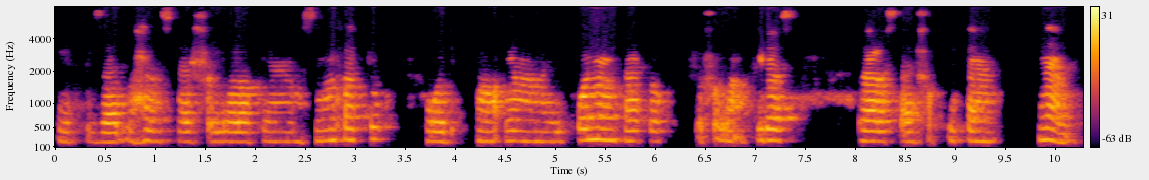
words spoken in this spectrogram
évtized választásai alapján azt mondhatjuk, hogy a jelenlegi kormánypártok, és a Fidesz választások után nem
